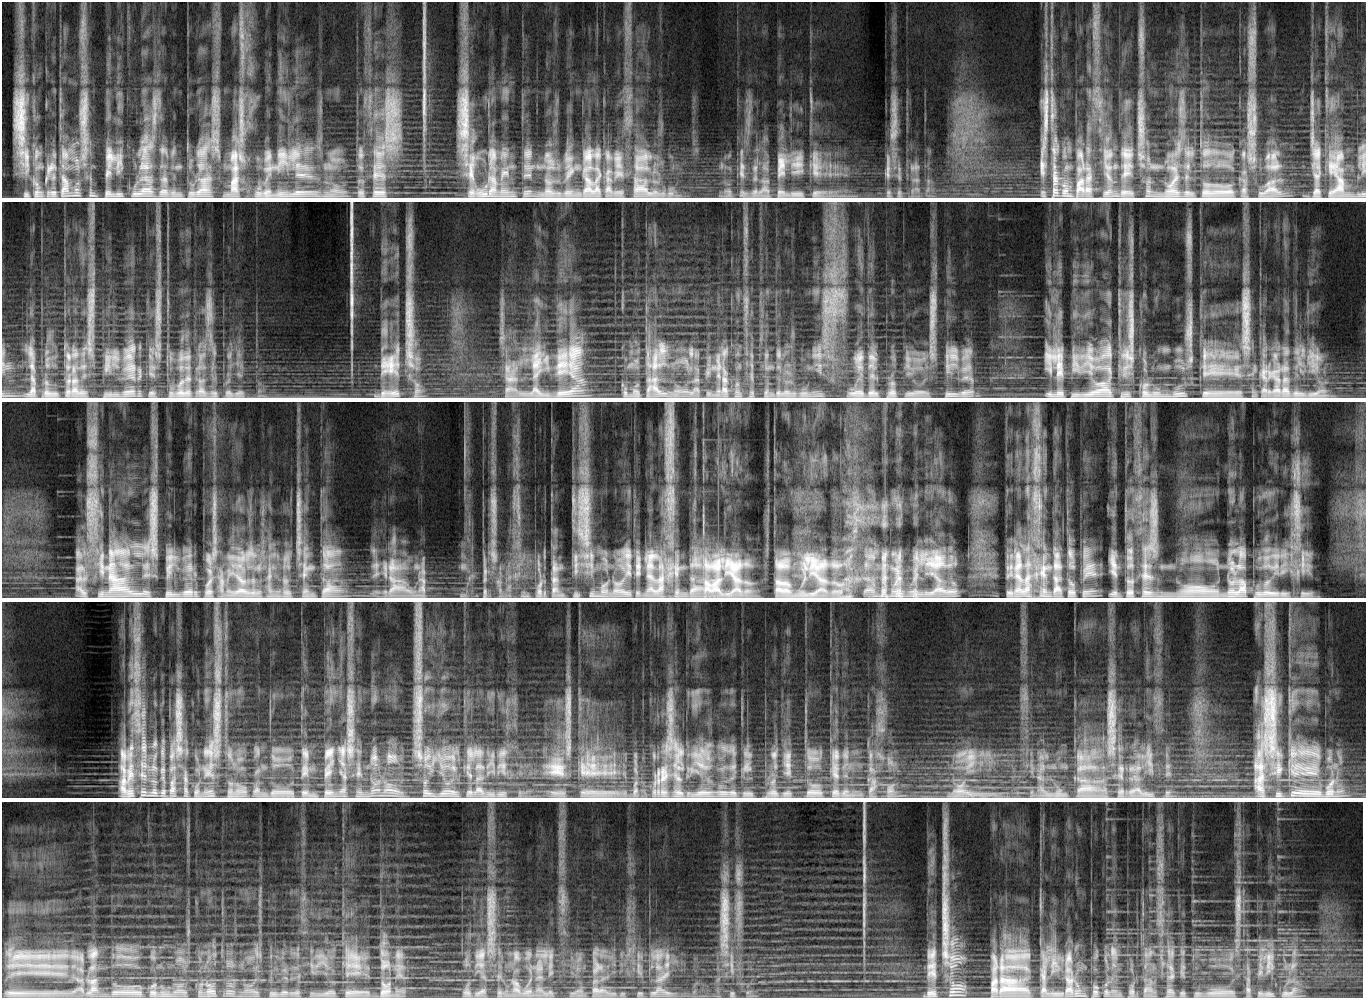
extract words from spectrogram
si concretamos en películas de aventuras más juveniles, entonces seguramente nos venga a la cabeza Los Goonies, ¿no? que es de la peli que, que se trata. Esta comparación, de hecho, no es del todo casual, ya que Amblin, la productora de Spielberg, estuvo detrás del proyecto. De hecho, sea, la idea como tal, ¿no? La primera concepción de los Goonies fue del propio Spielberg y le pidió a Chris Columbus que se encargara del guion. Al final, Spielberg, pues a mediados de los años 80, era una- un personaje importantísimo, ¿no? Y tenía la agenda... Estaba liado, estaba muy liado. Estaba muy, muy liado. Tenía la agenda a tope y entonces no, no la pudo dirigir. A veces lo que pasa con esto, ¿no? Cuando te empeñas en no, no, soy yo el que la dirige, es que, bueno, corres el riesgo de que el proyecto quede en un cajón, ¿no? Y al final nunca se realice. Así que, bueno, eh, hablando con unos, con otros, ¿no? Spielberg decidió que Donner podía ser una buena elección para dirigirla y, bueno, así fue. De hecho, para calibrar un poco la importancia que tuvo esta película,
